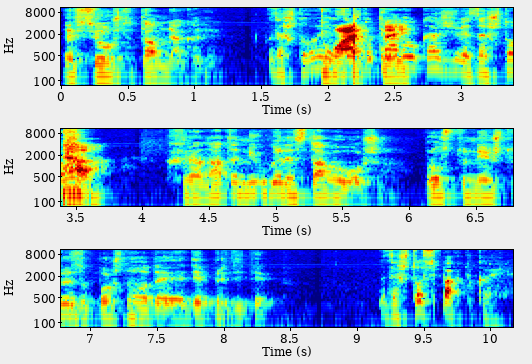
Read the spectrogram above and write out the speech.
е все още там някъде. Защо е? Това е Защо трябва да го кажеш, бе? Защо? Храната никога не става лоша. Просто нещо е започнало да я яде преди теб. Защо си пак тук е?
